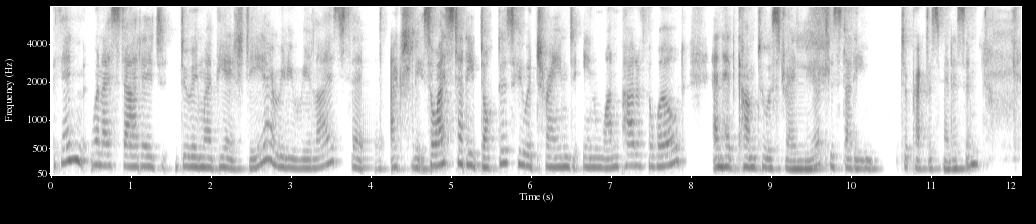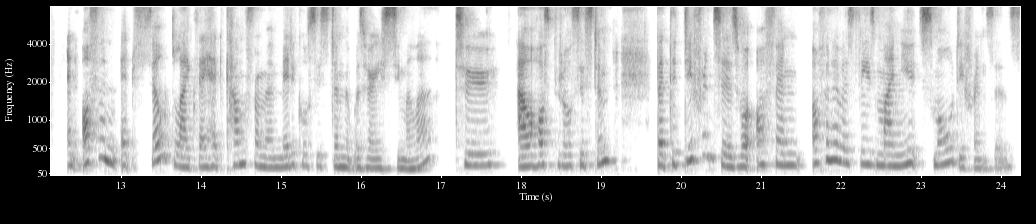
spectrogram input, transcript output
But then when I started doing my PhD, I really realized that actually, so I studied doctors who were trained in one part of the world and had come to Australia to study, to practice medicine. And often it felt like they had come from a medical system that was very similar to our hospital system. But the differences were often, often it was these minute, small differences,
